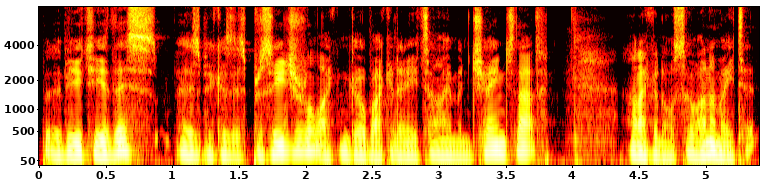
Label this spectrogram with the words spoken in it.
But the beauty of this is because it's procedural, I can go back at any time and change that and I can also animate it.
